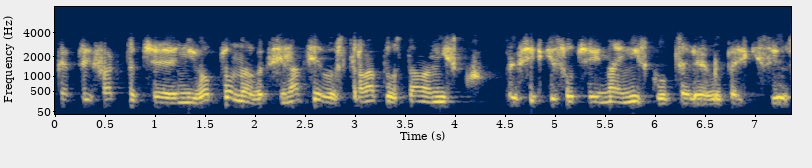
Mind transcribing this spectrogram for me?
Както и факта, че нивото на вакцинация в страната остана ниско. При всички случаи най-ниско от целия Европейски съюз.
